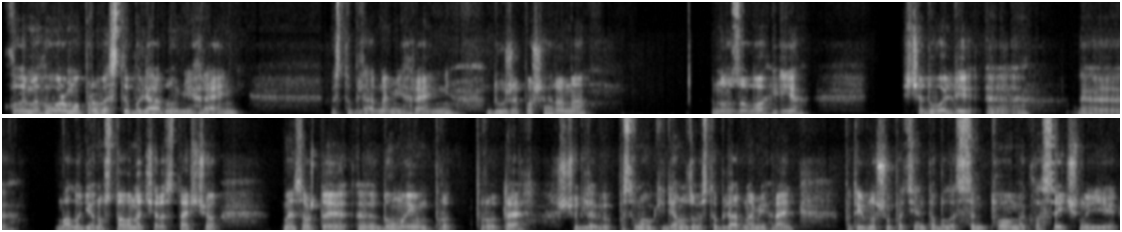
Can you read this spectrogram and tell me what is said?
Коли ми говоримо про вестибулярну мігрень, вестибулярна мігрень дуже поширена нозологія, ще доволі е, е, мало діагностована через те, що ми завжди е, думаємо про, про те, що для постановки діагнозу вестибулярна мігрень потрібно, щоб у пацієнта були симптоми класичної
